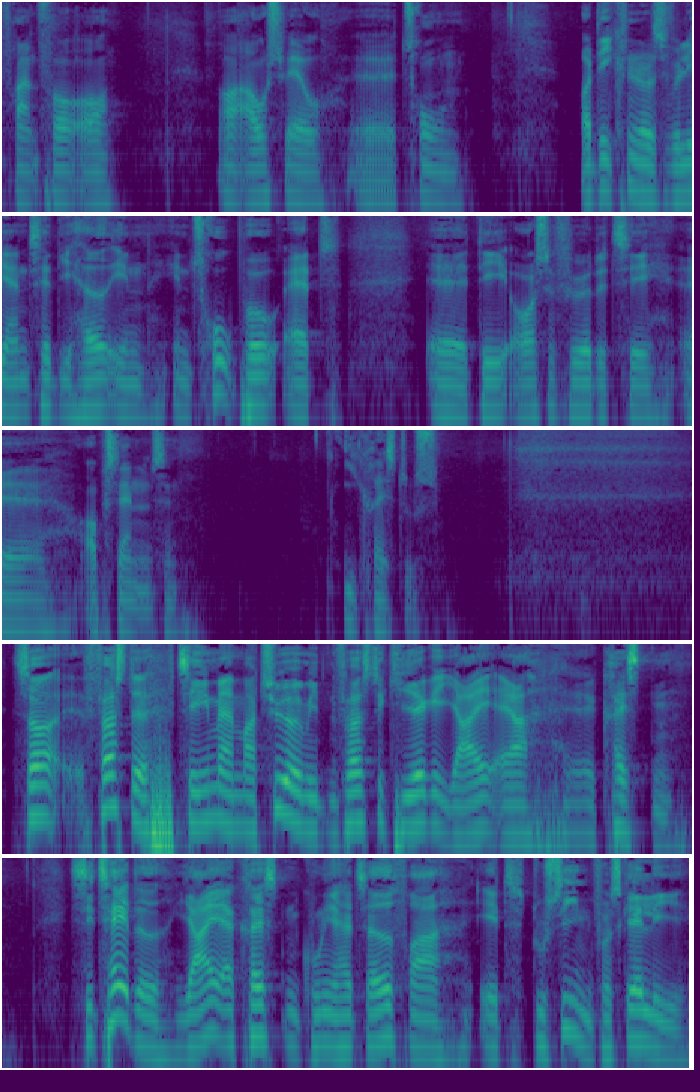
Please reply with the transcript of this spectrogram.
frem for at, at afsværge øh, troen. Og det knytter selvfølgelig an til, at de havde en, en tro på, at øh, det også førte til øh, opstandelse i Kristus. Så første tema, martyrium i den første kirke, jeg er øh, kristen. Citatet, jeg er kristen, kunne jeg have taget fra et dusin forskellige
